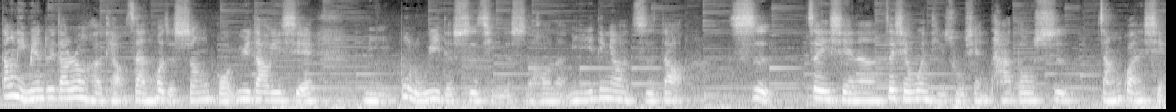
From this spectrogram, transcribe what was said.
当你面对到任何挑战，或者生活遇到一些你不如意的事情的时候呢，你一定要知道，是这一些呢，这些问题出现，它都是掌管显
